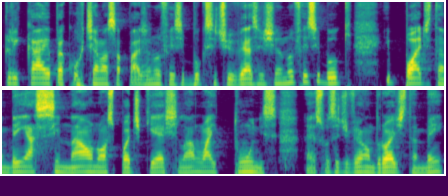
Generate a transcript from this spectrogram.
clicar aí para curtir a nossa página no Facebook se estiver assistindo no Facebook e pode também assinar o nosso podcast lá no iTunes. Né? Se você tiver Android também,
